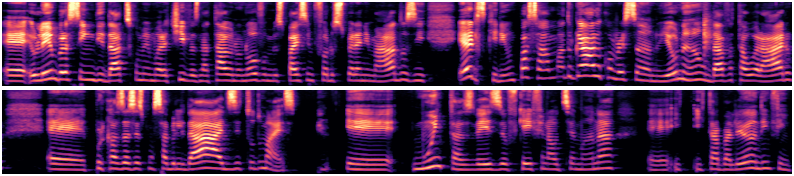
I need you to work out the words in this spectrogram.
É, eu lembro assim de datas comemorativas, Natal, Ano Novo, meus pais sempre foram super animados e eles queriam passar a madrugada conversando e eu não, dava tal horário é, por causa das responsabilidades e tudo mais. É, muitas vezes eu fiquei final de semana é, e, e trabalhando, enfim.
